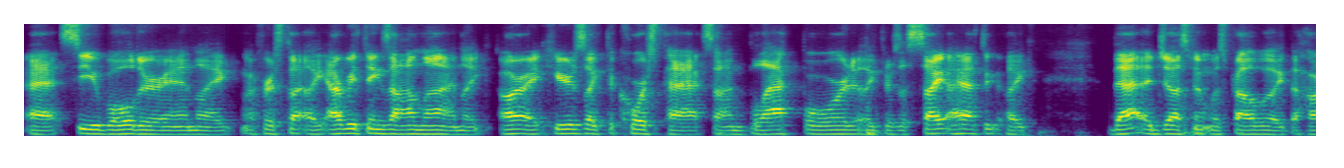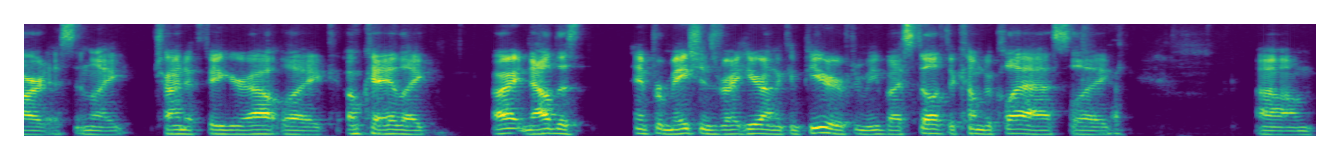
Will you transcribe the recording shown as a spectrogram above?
at CU Boulder and like my first class, like everything's online. Like, all right, here's like the course packs on Blackboard. Like there's a site I have to like that adjustment was probably like the hardest and like trying to figure out like, okay, like, all right, now this information's right here on the computer for me, but I still have to come to class. Like, um,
